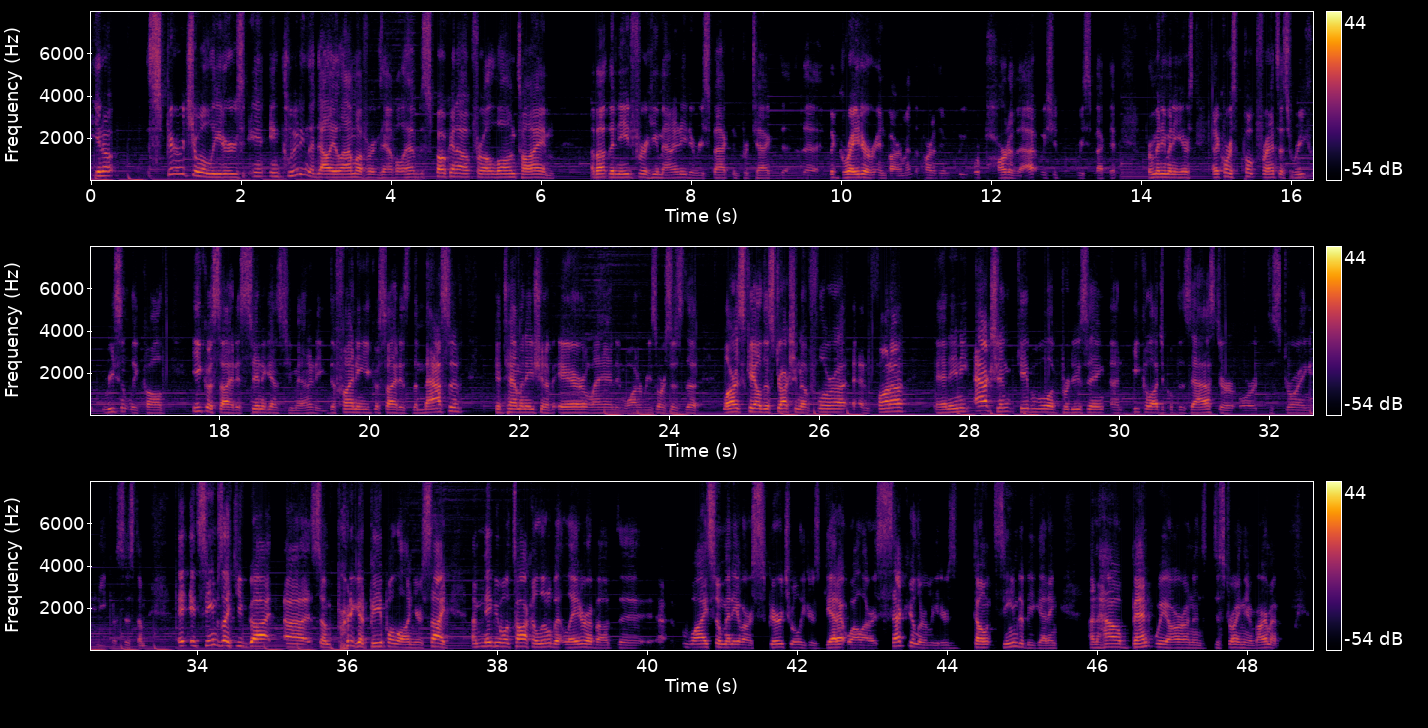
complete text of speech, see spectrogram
You know, spiritual leaders, in, including the Dalai Lama, for example, have spoken out for a long time about the need for humanity to respect and protect the, the, the greater environment, the part of the, we're part of that. We should respect it for many, many years. And of course, Pope Francis re- recently called ecocide a sin against humanity, defining ecocide as the massive contamination of air, land, and water resources, the large scale destruction of flora and fauna, and any action capable of producing an ecological disaster or destroying an ecosystem. It, it seems like you've got uh, some pretty good people on your side. Um, maybe we'll talk a little bit later about the uh, why so many of our spiritual leaders get it while our secular leaders don't seem to be getting, and how bent we are on destroying the environment.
